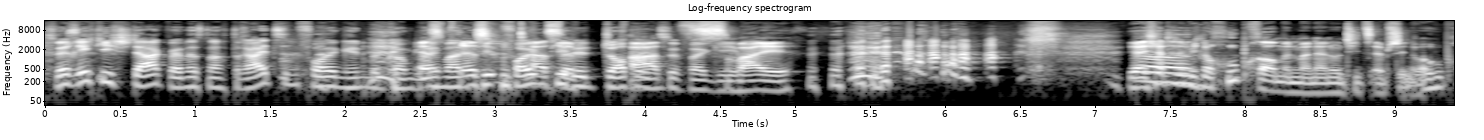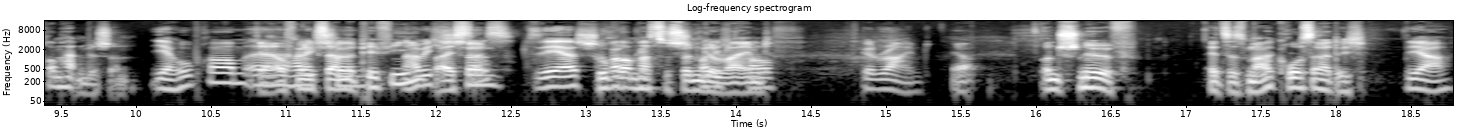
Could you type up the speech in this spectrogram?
Es wäre richtig stark, wenn wir es nach 13 Folgen hinbekommen, gleich mal einen Folgentitel doppelt zu vergeben. Zwei. ja, ich hatte nämlich noch Hubraum in meiner Notiz-App stehen, aber Hubraum hatten wir schon. Ja, Hubraum äh, Der habe ich aufmerksame schon, Piffy, hab ich weiß schon das? sehr Hubraum hast du schon gerimt. drauf Gerimt. Ja. Und Schnöf. Letztes Mal großartig. Ja,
